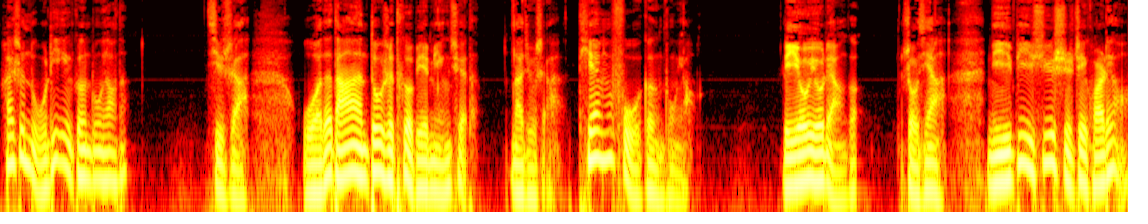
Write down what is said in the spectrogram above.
还是努力更重要呢？”其实啊，我的答案都是特别明确的，那就是啊，天赋更重要。理由有两个：首先啊，你必须是这块料，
